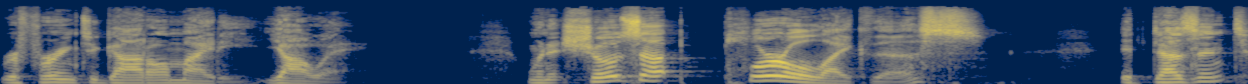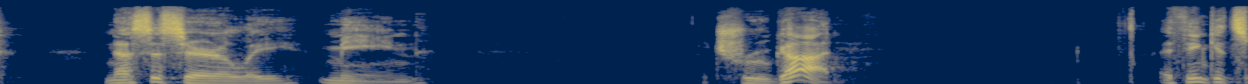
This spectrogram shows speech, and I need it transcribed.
referring to God Almighty, Yahweh. When it shows up plural like this, it doesn't necessarily mean a true God. I think it's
